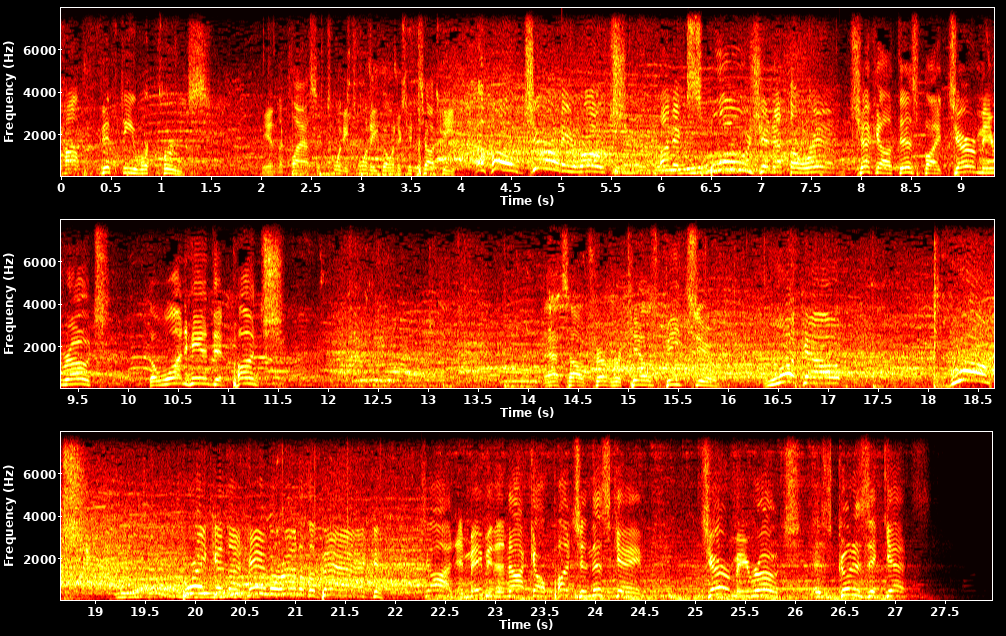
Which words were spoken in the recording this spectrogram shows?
top 50 recruits in the class of 2020 going to Kentucky. Oh, Jeremy Roach, an explosion at the rim. Check out this by Jeremy Roach, the one-handed punch. That's how Trevor Keels beats you. Look out! Roach breaking the hammer out of the bag. Shot, and maybe the knockout punch in this game. Jeremy Roach, as good as it gets.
